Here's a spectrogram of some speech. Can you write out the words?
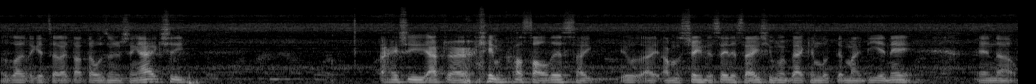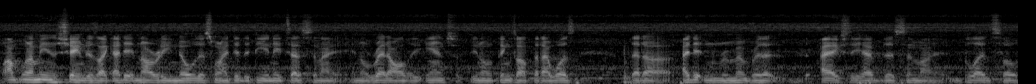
I was like I said, I thought that was interesting. I actually, I actually, after I came across all this, I, was, I am ashamed to say this. I actually went back and looked at my DNA, and uh, what I mean ashamed is like I didn't already know this when I did the DNA test, and I you know read all the answers, you know things off that I was, that uh, I didn't remember that I actually have this in my blood. So,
